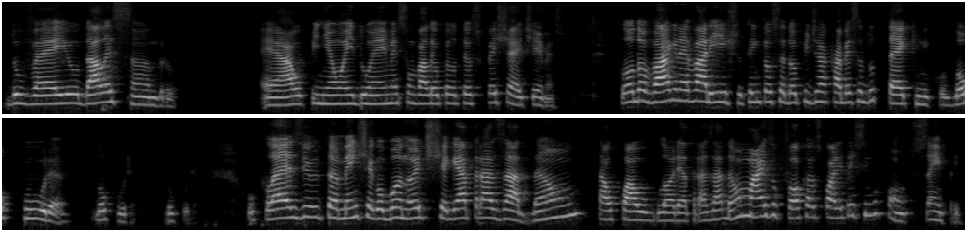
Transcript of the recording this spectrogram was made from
do velho D'Alessandro. É a opinião aí do Emerson. Valeu pelo teu superchat, Emerson. Clodovagner Evaristo, tem torcedor pedindo a cabeça do técnico. Loucura, loucura, loucura. O Clésio também chegou, boa noite. Cheguei atrasadão, tal qual o Glória atrasadão, mas o foco é os 45 pontos, sempre.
